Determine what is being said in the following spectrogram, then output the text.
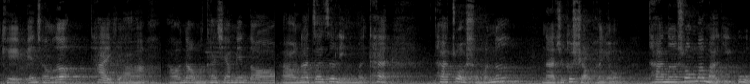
OK，变成了太阳。好，那我们看下面的哦。好，那在这里你们看，他做什么呢？那这个小朋友，他呢送妈妈礼物，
